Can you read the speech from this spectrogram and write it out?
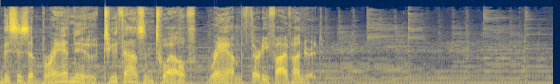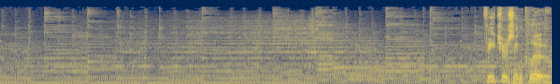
This is a brand new 2012 Ram 3500. Features include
